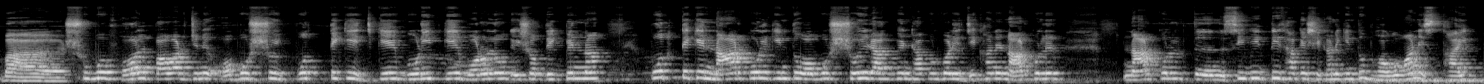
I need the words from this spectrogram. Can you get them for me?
বা শুভ ফল পাওয়ার জন্য অবশ্যই প্রত্যেকে, কে গরিব, কে বড়লোক এসব দেখবেন না। প্রত্যেকে নারকোল কিন্তু অবশ্যই রাখবেন ঠাকুর ঘরে যেখানে নারকোলের নারকোল শ্রীবৃদ্ধি থাকে, সেখানে কিন্তু ভগবান স্থায়িত্ব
